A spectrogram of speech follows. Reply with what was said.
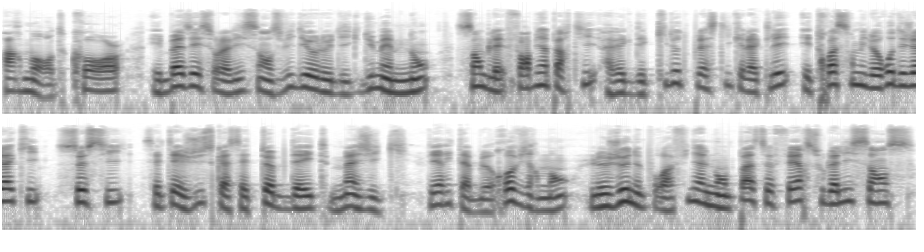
Armored Core et basé sur la licence vidéoludique du même nom semblait fort bien parti avec des kilos de plastique à la clé et 300 000 euros déjà acquis. Ceci, c'était jusqu'à cet update magique. Véritable revirement, le jeu ne pourra finalement pas se faire sous la licence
